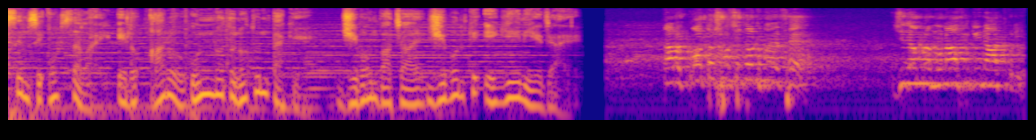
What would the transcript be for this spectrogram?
এসএমসি ওটসালাই এলো আরও উন্নত নতুন প্যাকে জীবন বাঁচায় জীবনকে এগিয়ে নিয়ে যায়। তারা কত সচেতন হয়েছে যদি আমরা মুনাফিকি না করি।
